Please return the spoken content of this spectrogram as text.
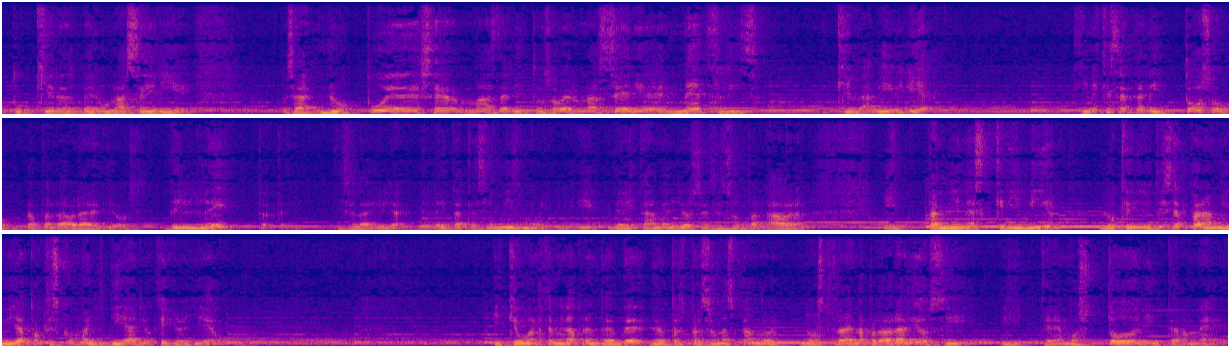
tú quieres ver una serie. O sea, no puede ser más delitoso ver una serie de Netflix que la Biblia. Tiene que ser deleitoso la palabra de Dios. Deleítate. Dice la Biblia, deleítate a sí mismo y, deleitarme en Dios, esa es su palabra. Y también escribir lo que Dios dice para mi vida porque es como el diario que yo llevo. Y qué bueno también aprender de, otras personas cuando nos traen la palabra de Dios, sí, y tenemos todo el Internet.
